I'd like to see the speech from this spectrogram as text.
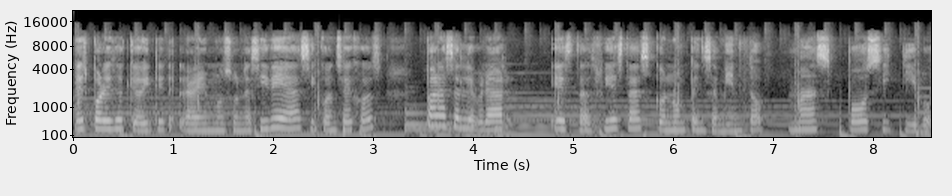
Es por eso que hoy te traemos unas ideas y consejos para celebrar estas fiestas con un pensamiento más positivo.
